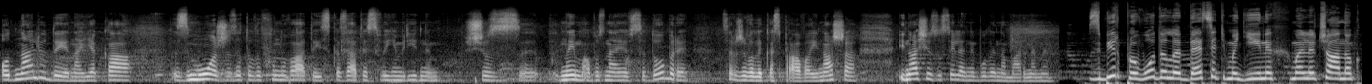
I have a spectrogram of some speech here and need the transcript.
одна людина, яка зможе зателефонувати і сказати своїм рідним, що з ним або з нею все добре, це вже велика справа. І наша і наші зусилля не були намарними. Збір проводили 10 медійних хмельничанок.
